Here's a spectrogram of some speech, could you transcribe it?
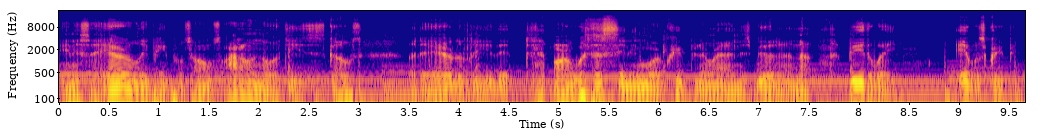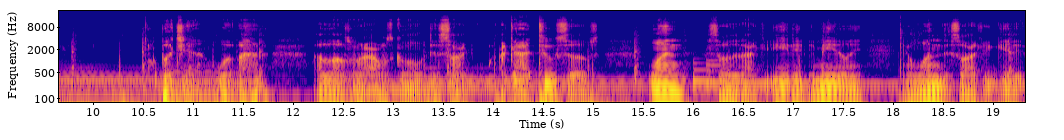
And it's an elderly people's home, so I don't know if these is ghosts or the elderly that aren't with us anymore creeping around this building or not. But either way, it was creepy. But yeah, well, I lost where I was going with this. So I, I got two subs. One so that I could eat it immediately, and one so I could get it,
